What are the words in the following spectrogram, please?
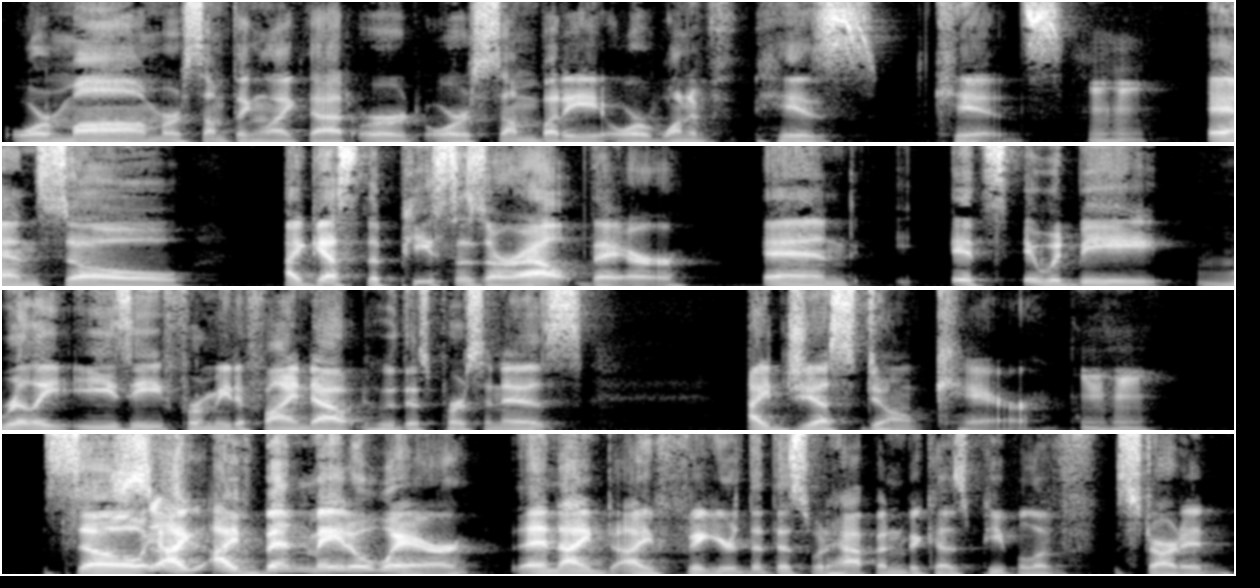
or mom or something like that or or somebody or one of his kids. Mm-hmm. And so i guess the pieces are out there and it's it would be really easy for me to find out who this person is i just don't care mm-hmm. so, I, I've been made aware, and I, I figured that this would happen because people have started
